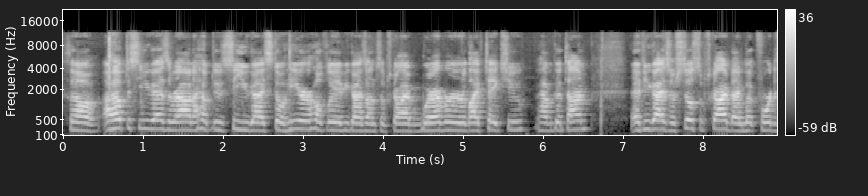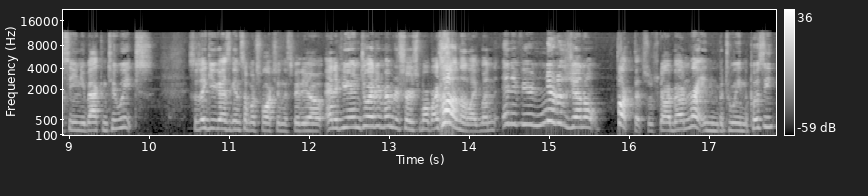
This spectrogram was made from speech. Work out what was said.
So I hope to see you guys around. I hope to see you guys still here. Hopefully, if you guys unsubscribe, wherever life takes you, have a good time. If you guys are still subscribed, I look forward to seeing you back in two weeks. So thank you guys again so much for watching this video. And if you enjoyed it, remember to show support by clicking that like button. And if you're new to the channel, fuck that subscribe button right in between the pussy.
